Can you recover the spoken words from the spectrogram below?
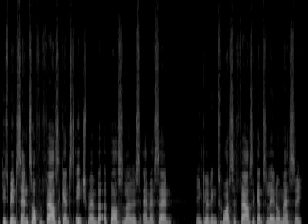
He's been sent off for fouls against each member of Barcelona's MSN, including twice a foul against Lionel Messi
